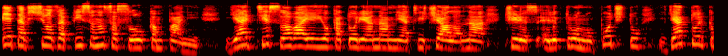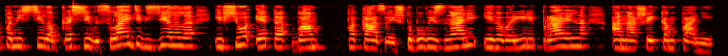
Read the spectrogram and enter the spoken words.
Это все записано со слов компании. Я те слова ее, которые она мне отвечала на, через электронную почту, я только поместила в красивый слайдик, сделала, и все это вам показывает, чтобы вы знали и говорили правильно о нашей компании.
